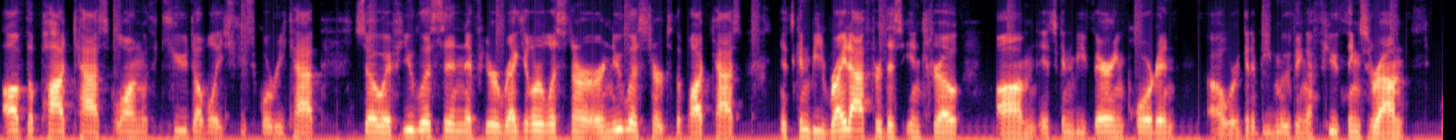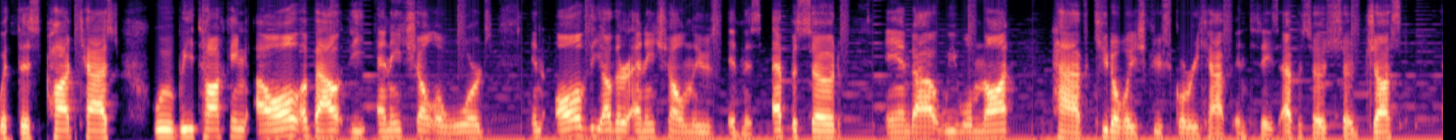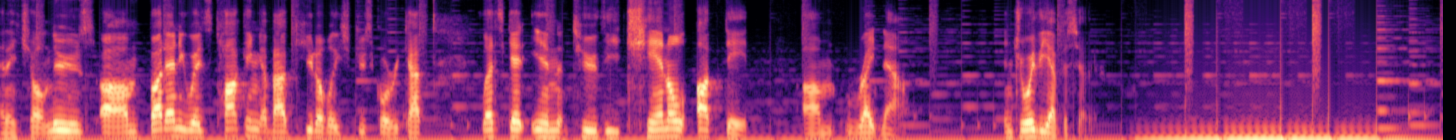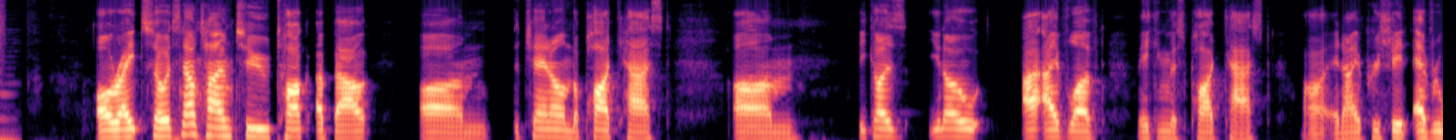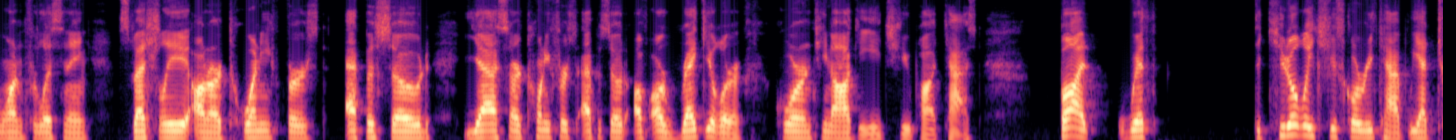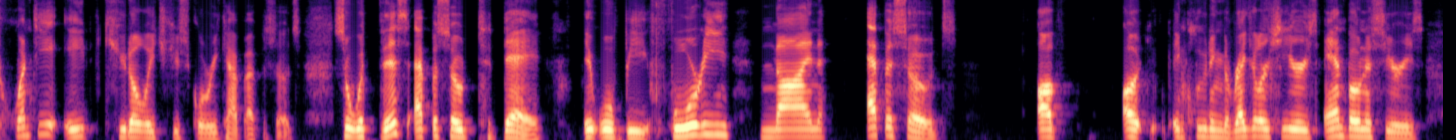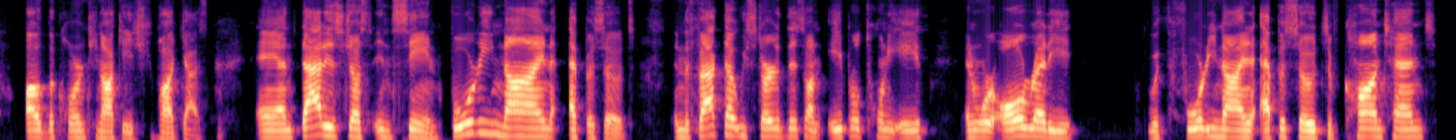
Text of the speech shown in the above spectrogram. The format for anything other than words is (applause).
of the podcast along with QWHQ score recap. So if you listen, if you're a regular listener or a new listener to the podcast, it's going to be right after this intro. Um, it's going to be very important. Uh, we're going to be moving a few things around with this podcast. We'll be talking all about the NHL awards and all of the other NHL news in this episode. And uh, we will not have QWHQ score recap in today's episode, so just NHL news. Um, but, anyways, talking about QWHQ score recap, let's get into the channel update um, right now. Enjoy the episode. All right, so it's now time to talk about um, the channel and the podcast um, because, you know, I- I've loved making this podcast uh, and I appreciate everyone for listening, especially on our 21st episode. Yes, our 21st episode of our regular Quarantine Hockey HQ podcast. But with the QWHQ score recap, we had 28 QWHQ score recap episodes. So with this episode today, it will be 49 episodes of uh, including the regular series and bonus series of the Quarantine Hockey HQ podcast. And that is just insane. 49 episodes. And the fact that we started this on April 28th and we're already with 49 episodes of content,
